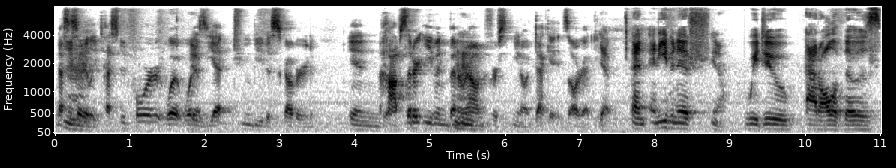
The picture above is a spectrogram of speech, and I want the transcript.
necessarily tested for. What what Yeah. is yet to be discovered in hops that are even been Mhm. around for you know decades already? Yeah, and and even if you know we do add all of those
